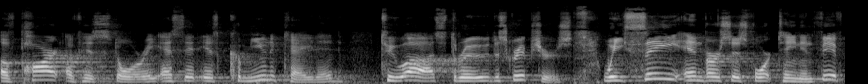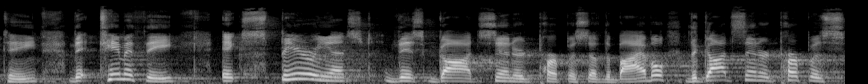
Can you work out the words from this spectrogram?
of part of his story as it is communicated to us through the scriptures. We see in verses 14 and 15 that Timothy experienced this God centered purpose of the Bible. The God centered purpose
